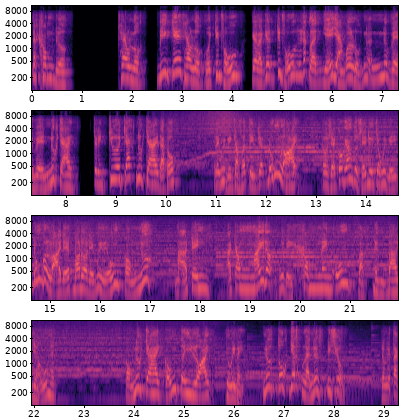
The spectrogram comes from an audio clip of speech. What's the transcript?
nó không được theo luật biến chế theo luật của chính phủ. Gọi là cái chính phủ rất là dễ dàng với luật nước về về nước chai. Cho nên chưa chắc nước chai đã tốt. Ở đây quý vị cần phải tìm cho đúng loại. Tôi sẽ cố gắng tôi sẽ đưa cho quý vị đúng cái loại để bottle để quý vị uống. Còn nước mà ở trên, ở trong máy đó, quý vị không nên uống và đừng bao giờ uống hết. Còn nước chai cũng tùy loại, thưa quý vị. Nước tốt nhất là nước diesel. Rồi người ta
